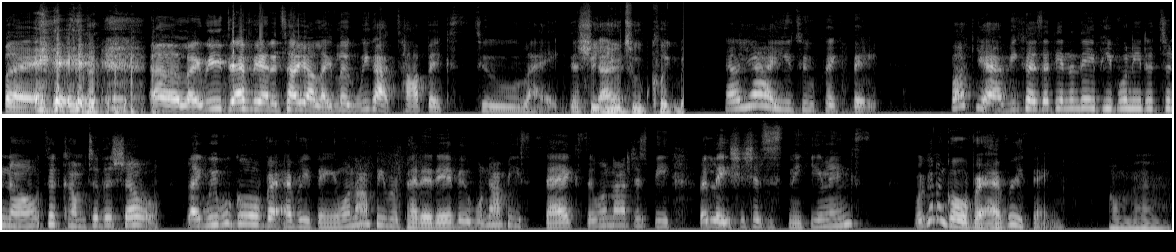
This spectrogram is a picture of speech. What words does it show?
But uh, like we definitely had to tell y'all like, look, we got topics to like discuss. Shit, YouTube clickbait. Hell yeah, YouTube clickbait. Fuck yeah, because at the end of the day, people needed to know to come to the show. Like we will go over everything. It will not be repetitive. It will not be sex. It will not just be relationships and sneaky links. We're gonna go over everything. Oh man.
